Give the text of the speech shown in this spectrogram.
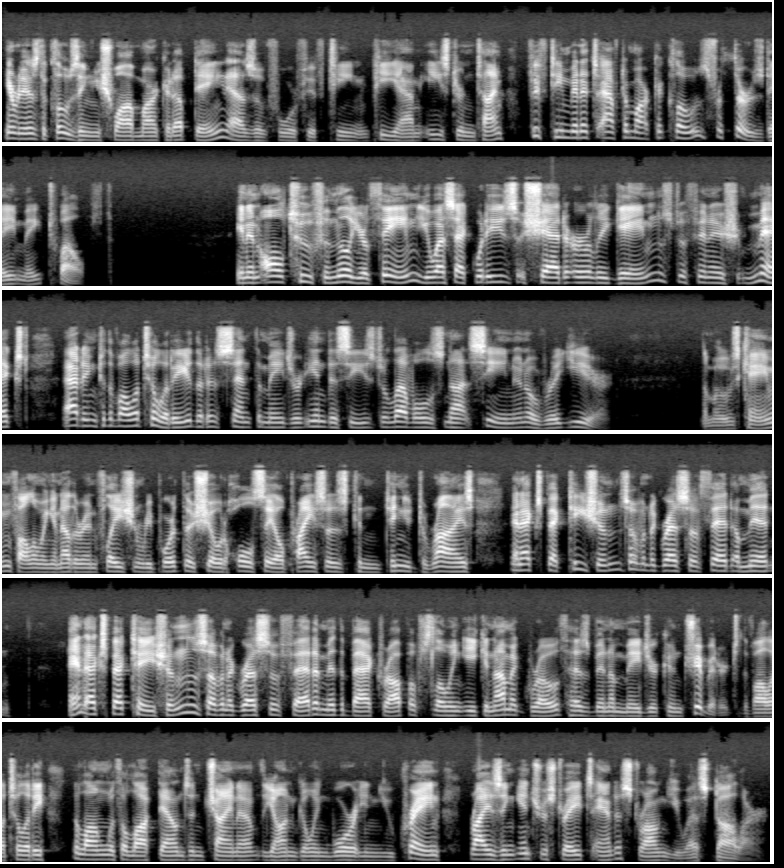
Here is the closing Schwab market update as of 4:15 p.m. Eastern Time, 15 minutes after market close for Thursday, May 12th. In an all too familiar theme, U.S. equities shed early gains to finish mixed, adding to the volatility that has sent the major indices to levels not seen in over a year. The moves came following another inflation report that showed wholesale prices continued to rise and expectations of an aggressive Fed amid and expectations of an aggressive Fed amid the backdrop of slowing economic growth has been a major contributor to the volatility, along with the lockdowns in China, the ongoing war in Ukraine, rising interest rates, and a strong U.S. dollar.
